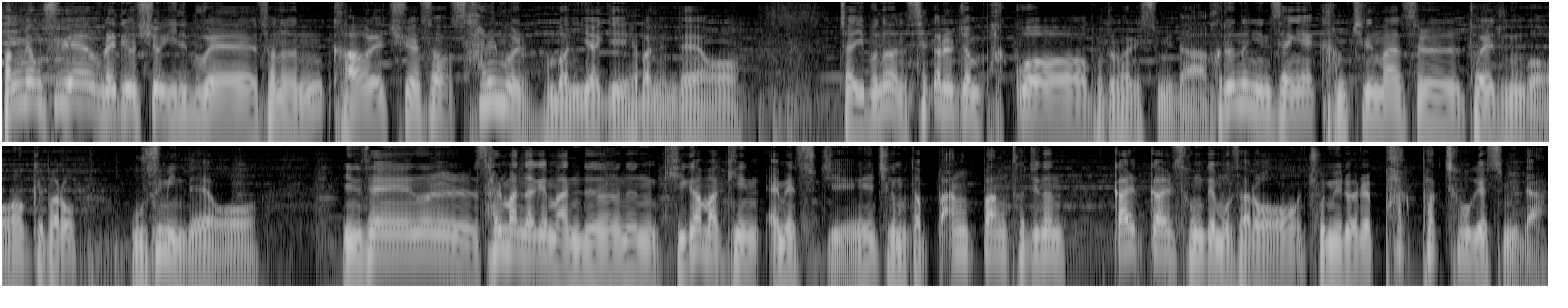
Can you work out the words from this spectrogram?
박명수의 라디오쇼 1부에서는 가을에 취해서 삶을 한번 이야기해 봤는데요. 자, 이분은 색깔을 좀 바꿔보도록 하겠습니다. 흐르는 인생에 감칠맛을 더해주는 거, 그게 바로 웃음인데요. 인생을 살맛나게 만드는 기가 막힌 MSG, 지금부터 빵빵 터지는 깔깔 성대모사로 조미료를 팍팍 쳐보겠습니다.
